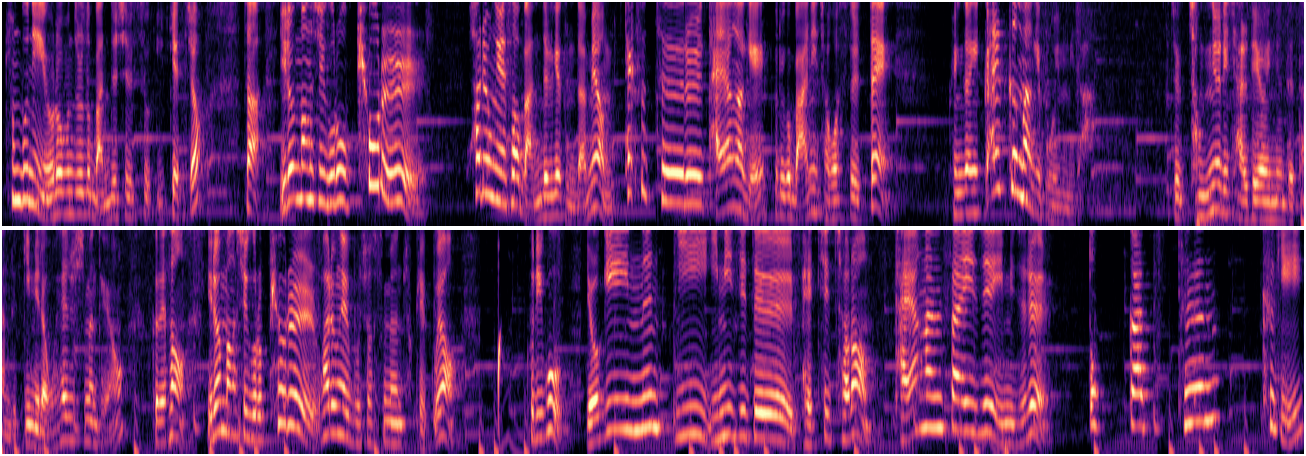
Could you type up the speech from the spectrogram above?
충분히 여러분들도 만드실 수 있겠죠? 자 이런 방식으로 표를 활용해서 만들게 된다면 텍스트를 다양하게 그리고 많이 적었을 때 굉장히 깔끔하게 보입니다 즉 정렬이 잘 되어 있는 듯한 느낌이라고 해주시면 돼요. 그래서 이런 방식으로 표를 활용해 보셨으면 좋겠고요. 그리고 여기 있는 이 이미지들 배치처럼 다양한 사이즈의 이미지를 똑같은 크기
